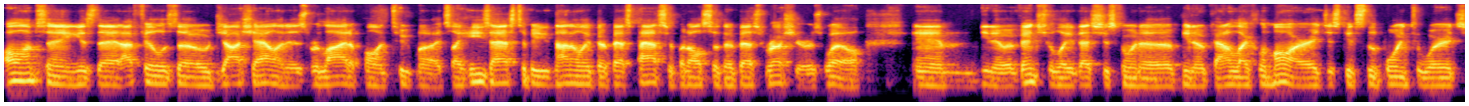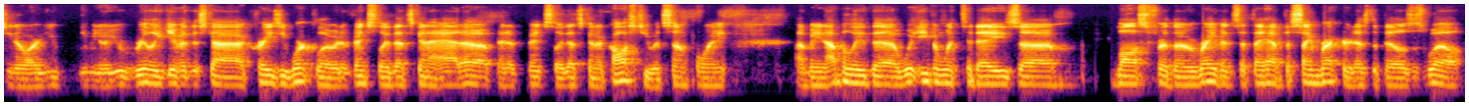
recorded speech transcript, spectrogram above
all I'm saying is that I feel as though Josh Allen is relied upon too much. Like he's asked to be not only their best passer, but also their best rusher as well. And, you know, eventually that's just going to, you know, kind of like Lamar, it just gets to the point to where it's, you know, are you, you know, you're really giving this guy a crazy workload. Eventually that's going to add up and eventually that's going to cost you at some point. I mean, I believe that even with today's, um, loss for the Ravens that they have the same record as the Bills as well.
